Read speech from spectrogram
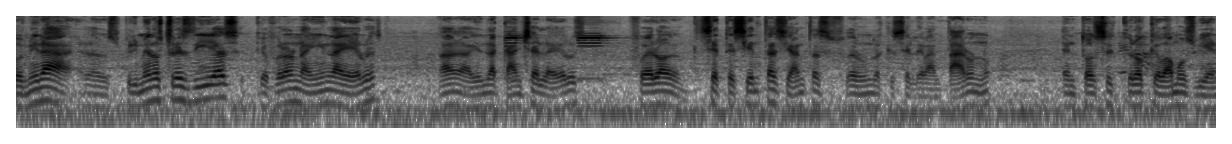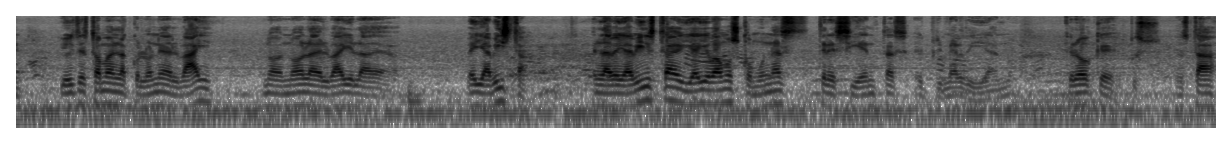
Pues mira, los primeros tres días que fueron ahí en la Héroes, ah, ahí en la cancha de la Héroes, fueron 700 llantas, fueron las que se levantaron, ¿no? Entonces creo que vamos bien. Y ahorita estamos en la colonia del Valle, no, no la del Valle, la de Bellavista. En la Bellavista y ya llevamos como unas 300 el primer día, ¿no? Creo que pues está,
